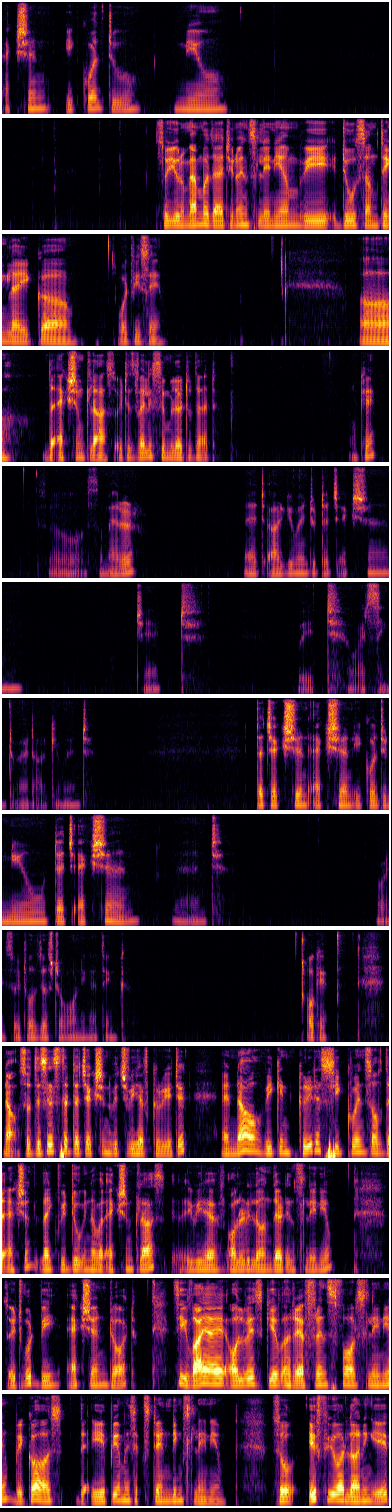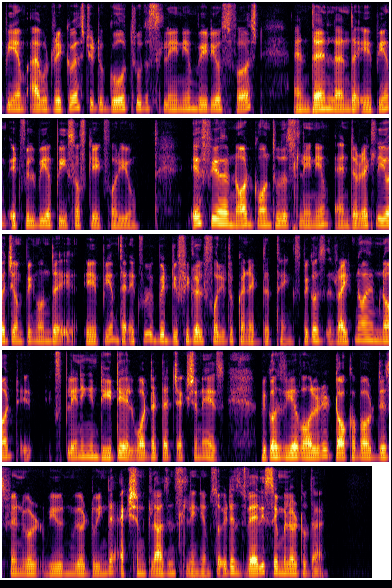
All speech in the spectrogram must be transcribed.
action equal to new. So you remember that you know in selenium we do something like uh, what we say? Uh, the action class. So it is very similar to that. Okay. So some error. Add argument to touch action. Checked. Wait. White sync to add argument touch action action equal to new touch action. And all right so it was just a warning I think. Okay. Now so this is the touch action which we have created. And now we can create a sequence of the action like we do in our action class. Uh, we have already learned that in Selenium. So it would be action dot. See why I always give a reference for Selenium? Because the Appium is extending Selenium so if you are learning Appium, I would request you to go through the Selenium videos first and then learn the Appium. It will be a piece of cake for you. If you have not gone through the Selenium and directly you are jumping on the Appium, then it will be a bit difficult for you to connect the things because right now I'm not explaining in detail what the touch action is because we have already talked about this when we were when we were doing the action class in Selenium. So it is very similar to that.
